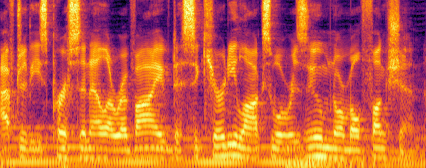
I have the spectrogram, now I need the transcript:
After these personnel are revived, security locks will resume normal function.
